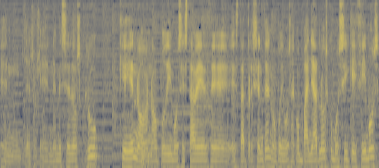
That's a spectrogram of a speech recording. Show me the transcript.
en, en MS2 Club que no, no pudimos esta vez eh, estar presentes, no pudimos acompañarlos como sí que hicimos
